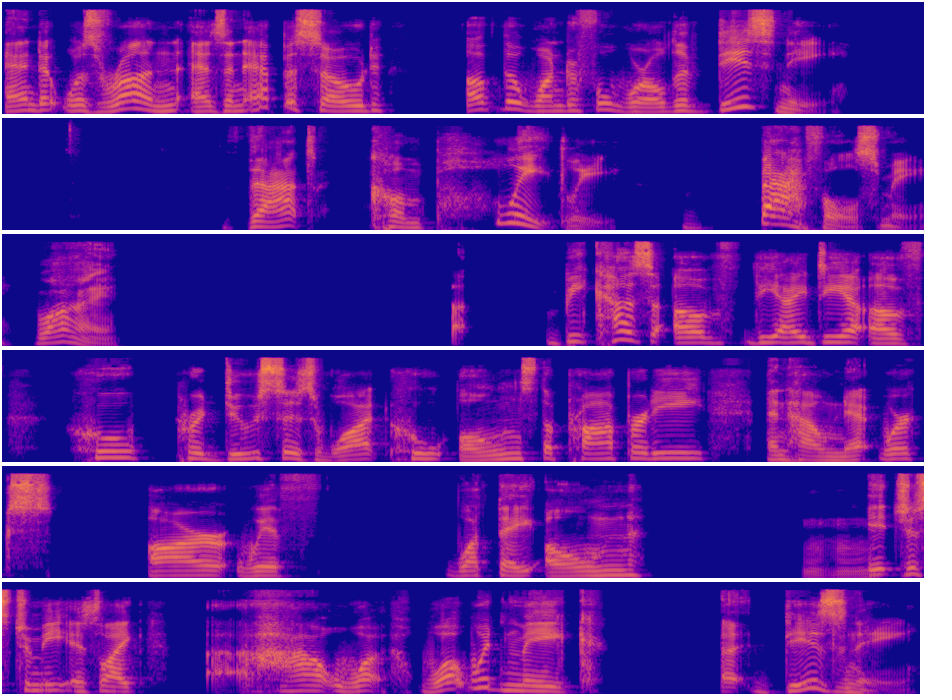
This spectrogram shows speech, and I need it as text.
And it was run as an episode of The Wonderful World of Disney. That completely baffles me Why? because of the idea of who produces what, who owns the property, and how networks are with what they own. Mhm. It just to me is like uh, how what what would make uh, Disney,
